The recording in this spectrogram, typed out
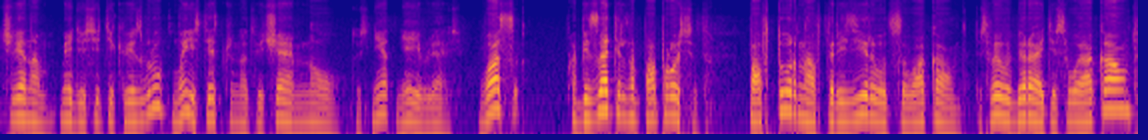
членом медиасети Quiz Group, мы, естественно, отвечаем no. То есть нет, не являюсь. Вас обязательно попросят повторно авторизироваться в аккаунт. То есть вы выбираете свой аккаунт,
